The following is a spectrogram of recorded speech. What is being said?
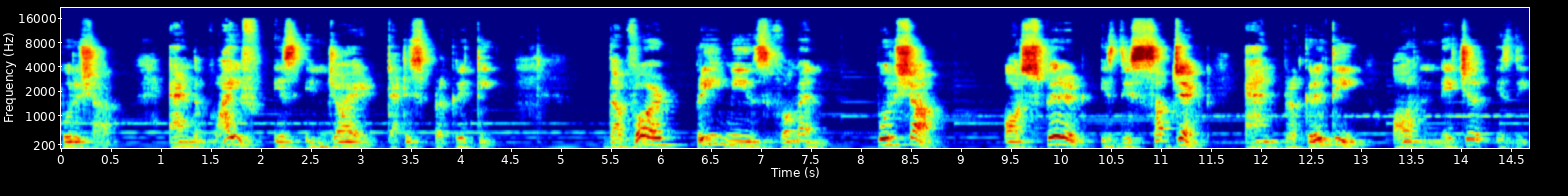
Purusha, and the wife is enjoyed, that is Prakriti. The word Pri means woman, Purusha or spirit is the subject, and Prakriti or nature is the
